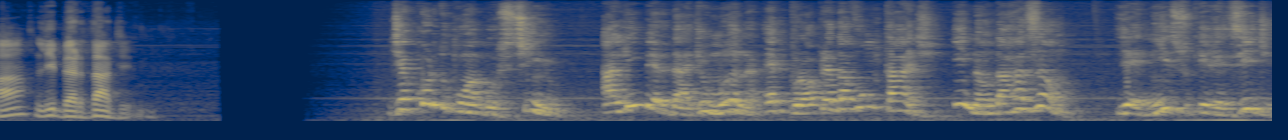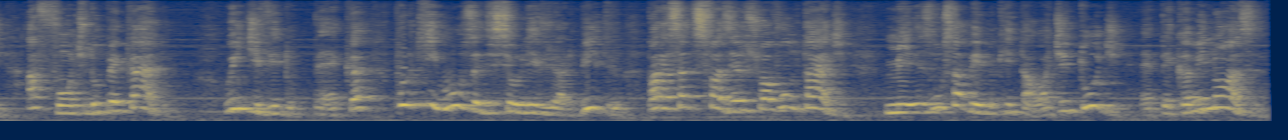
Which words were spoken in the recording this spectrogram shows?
A liberdade. De acordo com Agostinho, a liberdade humana é própria da vontade e não da razão. E é nisso que reside a fonte do pecado. O indivíduo peca porque usa de seu livre-arbítrio para satisfazer sua vontade, mesmo sabendo que tal atitude é pecaminosa.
